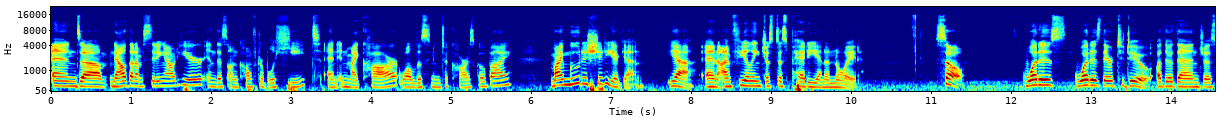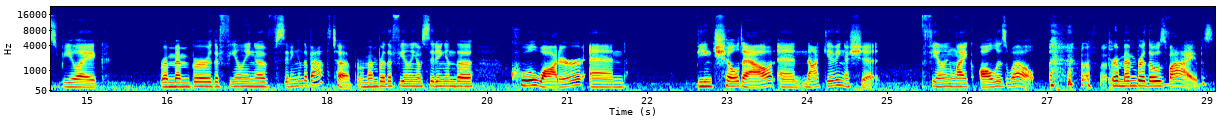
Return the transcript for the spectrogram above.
And um, now that I'm sitting out here in this uncomfortable heat and in my car while listening to cars go by, my mood is shitty again. Yeah, and I'm feeling just as petty and annoyed. So, what is what is there to do other than just be like remember the feeling of sitting in the bathtub, remember the feeling of sitting in the cool water and being chilled out and not giving a shit, feeling like all is well. remember those vibes.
